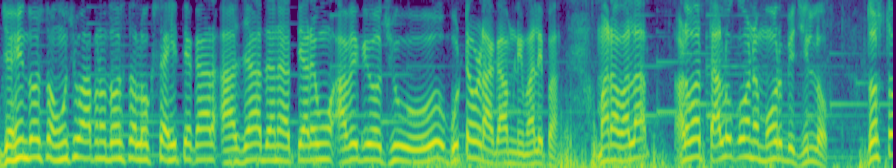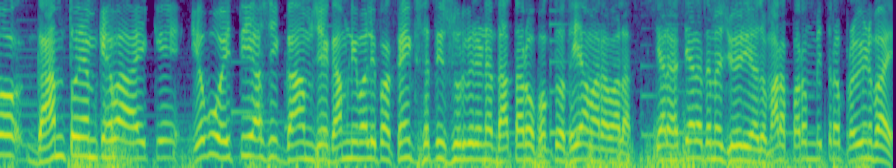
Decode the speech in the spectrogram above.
જય હિન્દ દોસ્તો, હું છું આપનો દોસ્ત લોક સાહિત્યકાર આઝાદ અને અત્યારે હું આવી ગયો છું બુટવડા ગામની માલિપા. મારા વાલા હળવદ તાલુકો અને મોરબી જિલ્લો. દોસ્તો, ગામ તો એમ કહેવાય કે એવું ઐતિહાસિક ગામ છે. ગામની માલિપા કંઈક સતી સુરવીર અને દાતારો ભક્તો થયા મારા વાલા. ત્યારે અત્યારે તમે જોઈ રહ્યા છો, મારા પરમ મિત્ર પ્રવીણભાઈ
